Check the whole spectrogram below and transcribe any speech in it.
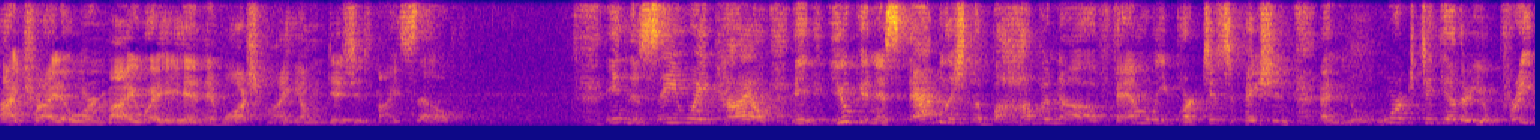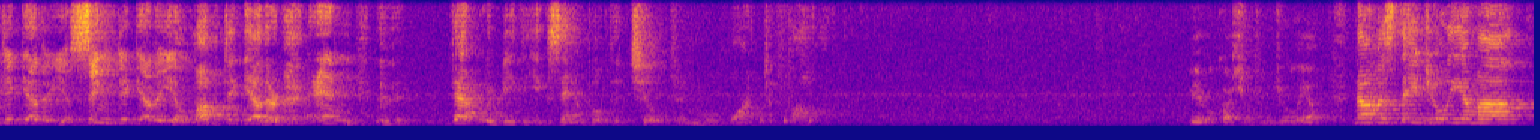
I try to worm my way in and wash my own dishes myself. In the same way, Kyle, you can establish the bhavana of family participation and you'll work together, you'll pray together, you sing together, you love together, and that would be the example the children will want to follow. We have a question from Julia. Namaste, Julia Ma.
